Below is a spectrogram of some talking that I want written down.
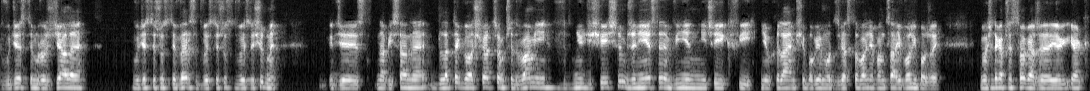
20 y, rozdziale, 26 werset, 26-27, gdzie jest napisane: Dlatego oświadczam przed wami w dniu dzisiejszym, że nie jestem winien niczyjej krwi. Nie uchylałem się bowiem od zwiastowania wam całej woli Bożej. I właśnie taka przestroga, że jak,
